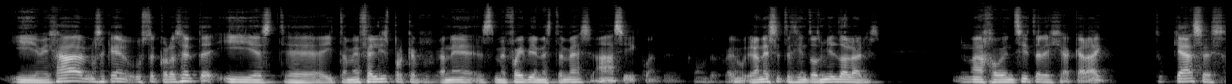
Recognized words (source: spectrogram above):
y me dijo, ah, no sé qué, gusto conocerte y, este, y también feliz porque pues, gané, me fue bien este mes. Ah, sí, ¿cómo te fue? Gané 700 mil dólares. Una jovencita le dije, ah, caray, ¿tú qué haces?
